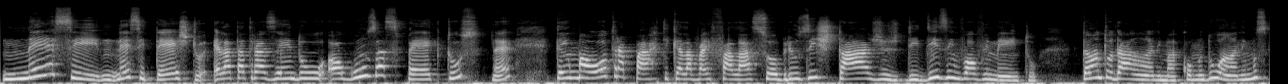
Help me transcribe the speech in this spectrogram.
Nesse, nesse texto, ela está trazendo alguns aspectos, né? Tem uma outra parte que ela vai falar sobre os estágios de desenvolvimento tanto da ânima como do ânimos,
